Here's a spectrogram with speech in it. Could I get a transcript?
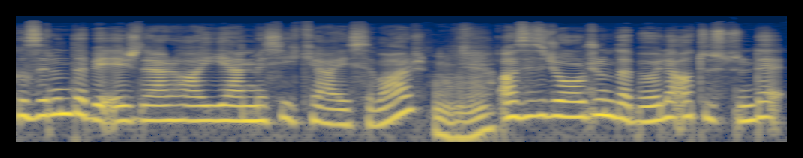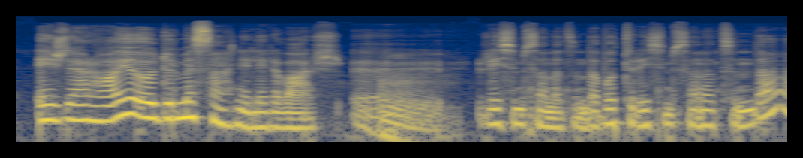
Hızır'ın da bir ejderhayı yenmesi hikayesi var. Hı Aziz George'un da böyle at üstünde ejderhayı öldürme sahneleri var. E, hmm. Resim sanatında, batı resim sanatında.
